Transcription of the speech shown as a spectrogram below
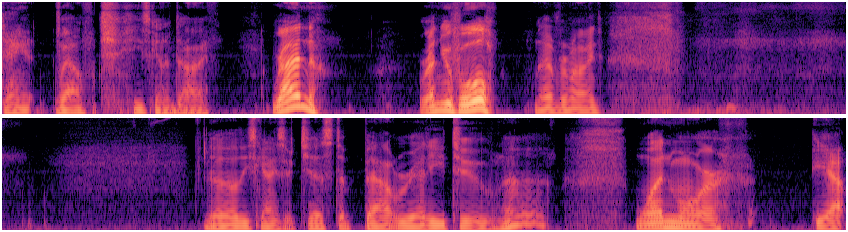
Dang it. Well, he's going to die. Run! Run, you fool! Never mind. Oh, these guys are just about ready to. Uh, one more. Yep,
